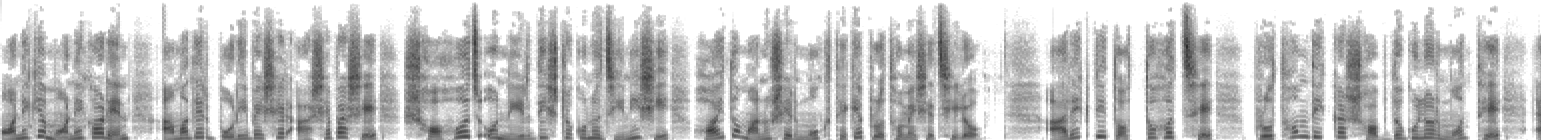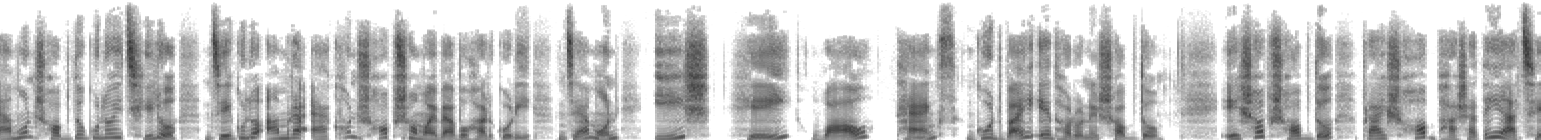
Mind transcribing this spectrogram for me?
অনেকে মনে করেন আমাদের পরিবেশের আশেপাশে সহজ ও নির্দিষ্ট কোনো জিনিসই হয়তো মানুষের মুখ থেকে প্রথম এসেছিল। আরেকটি তত্ত্ব হচ্ছে, প্রথম দিককার শব্দগুলোর মধ্যে এমন শব্দগুলোই ছিল যেগুলো আমরা এখন সব সময় ব্যবহার করি, যেমন ইস হেই, ওয়াও থ্যাঙ্কস গুড বাই এ ধরনের শব্দ। এসব শব্দ প্রায় সব ভাষাতেই আছে,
